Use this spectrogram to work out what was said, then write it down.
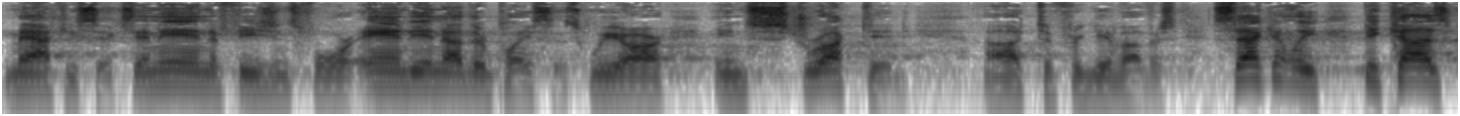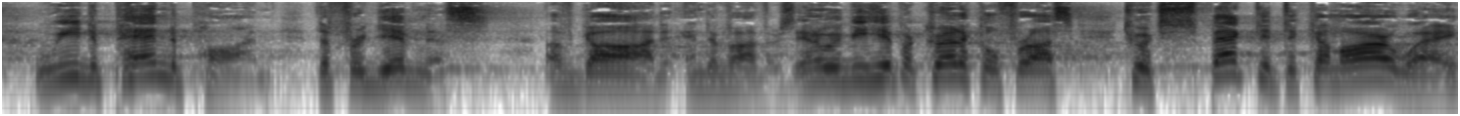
Matthew 6 and in Ephesians 4 and in other places. We are instructed uh, to forgive others. Secondly, because we depend upon the forgiveness of God and of others. And it would be hypocritical for us to expect it to come our way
